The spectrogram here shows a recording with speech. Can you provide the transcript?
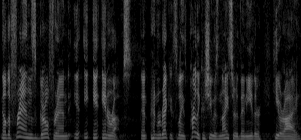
now the friend's girlfriend I- I- interrupts. And, and Rebecca explains, partly because she was nicer than either he or I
